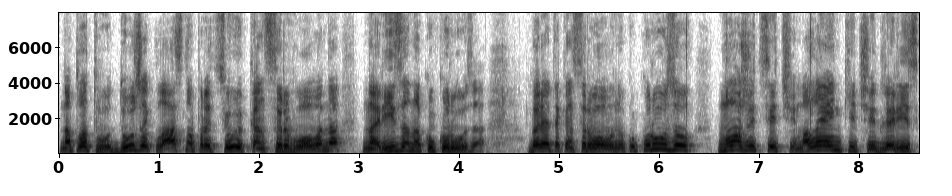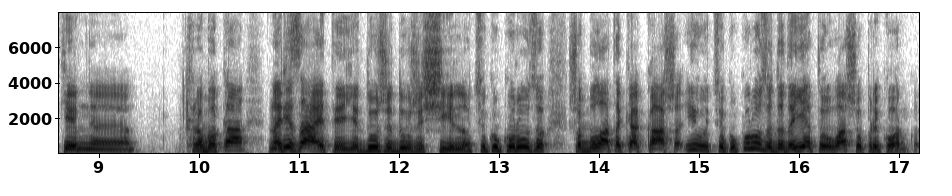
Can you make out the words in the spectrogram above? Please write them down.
на плотву дуже класно працює консервована нарізана кукуруза. Берете консервовану кукурузу, ножиці, чи маленькі, чи для різки. Храбака, нарізаєте її дуже-дуже щільно, цю кукурузу, щоб була така каша, і у цю кукурузу додаєте у вашу прикормку.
